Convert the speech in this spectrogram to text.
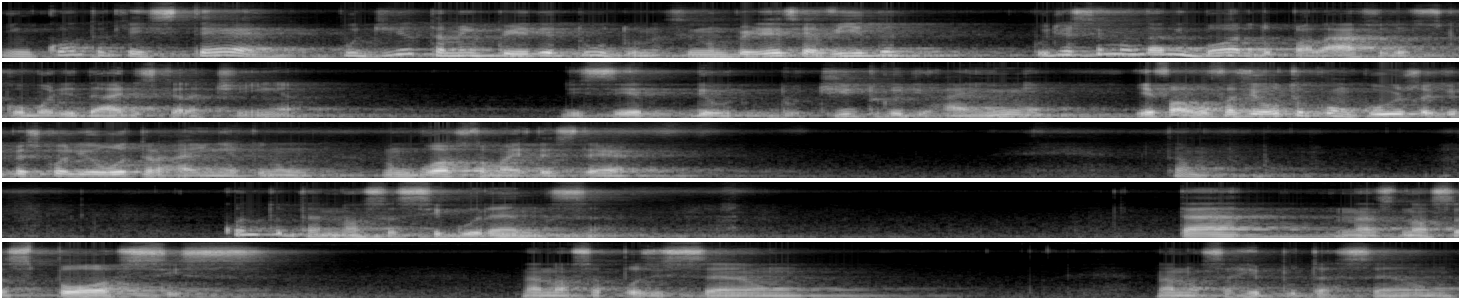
Enquanto que a Esther podia também perder tudo, né? se não perdesse a vida, podia ser mandada embora do palácio, das comodidades que ela tinha, de ser do, do título de rainha. E ia falar: vou fazer outro concurso aqui para escolher outra rainha, que não, não gosto mais da Esther. Então, quanto da nossa segurança está nas nossas posses, na nossa posição, na nossa reputação,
